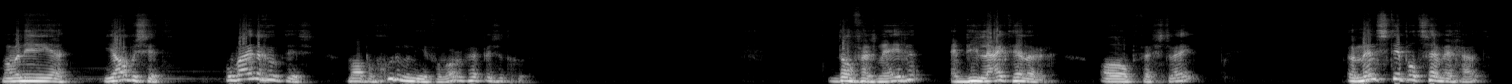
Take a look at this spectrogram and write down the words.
Maar wanneer je jouw bezit, hoe weinig het is, maar op een goede manier verworven hebt, is het goed. Dan vers 9, en die lijkt heel erg op vers 2. Een mens stippelt zijn weg uit.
